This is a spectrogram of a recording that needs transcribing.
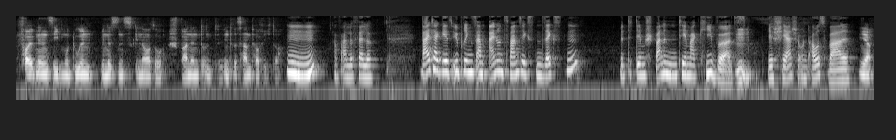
folgenden sieben Modulen mindestens genauso spannend und interessant, hoffe ich doch. Mhm, auf alle Fälle. Weiter geht es übrigens am 21.06. mit dem spannenden Thema Keywords, mhm. Recherche und Auswahl. Ja,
